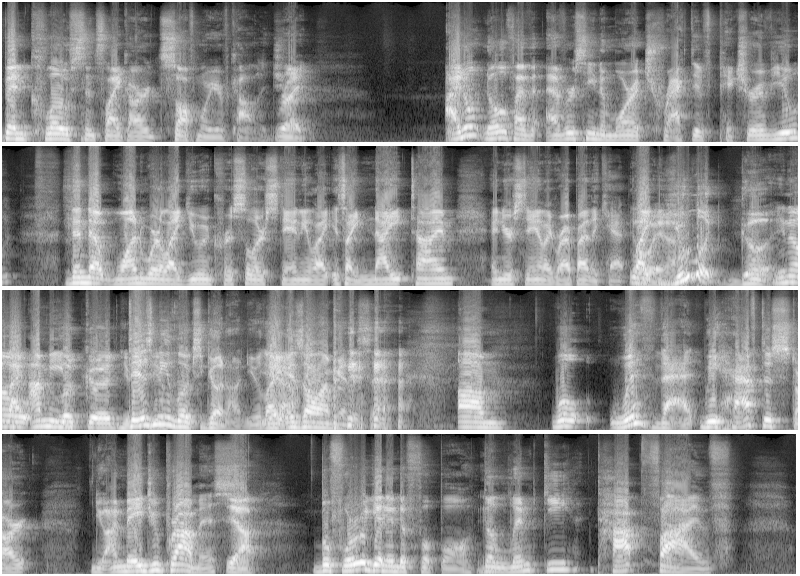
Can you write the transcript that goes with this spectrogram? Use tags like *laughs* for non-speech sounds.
been close since like our sophomore year of college Right. I don't know if I've ever seen a more attractive picture of you than that one where like you and Crystal are standing like it's like nighttime and you're standing like right by the cat. Like Oh, yeah. you look good. You know, like, I mean, look good. You- Disney you- looks good on you. Like Yeah. is all I'm gonna say. *laughs* um, well, with that, we have to start. You, know, I made you promise. Yeah. Before we get into football, the Limke top five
